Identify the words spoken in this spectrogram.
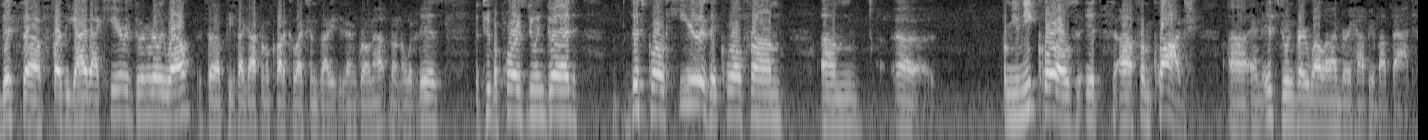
this uh, fuzzy guy back here is doing really well. It's a piece I got from Aquatic Collections. I have grown out, don't know what it is. The Tubipora is doing good. This coral here is a coral from um, uh, from Unique Corals. It's uh, from Kwaj, uh, and it's doing very well, and I'm very happy about that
